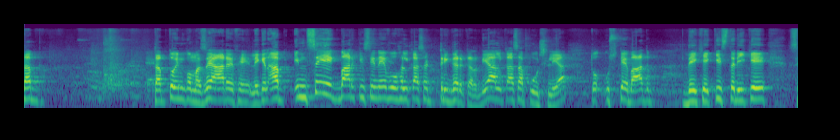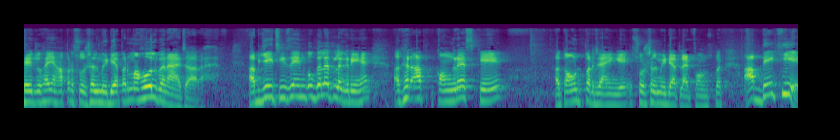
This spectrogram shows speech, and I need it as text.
तब तब तो इनको मज़े आ रहे थे, लेकिन अब इनसे एक बार किसी ने वो हल्का सा ट्रिगर कर दिया, हल्का सा पूछ लिया तो उसके बाद देखिए किस तरीके से जो है यहाँ पर सोशल मीडिया पर माहौल बनाया जा रहा है। अब ये चीज़ें इनको गलत लग रही हैं। अगर आप कांग्रेस के अकाउंट पर जाएँगे सोशल मीडिया प्लेटफॉर्म्स पर, आप देखिए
